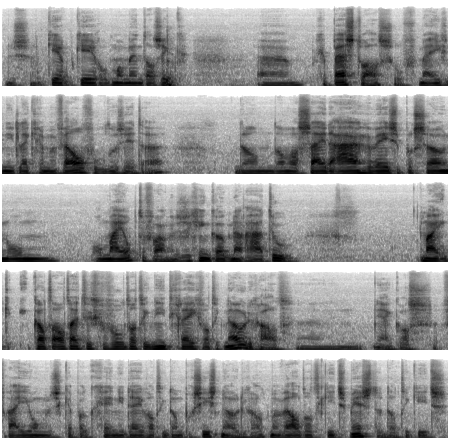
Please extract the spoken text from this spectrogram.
Dus keer op keer op het moment als ik uh, gepest was of me even niet lekker in mijn vel voelde zitten, dan, dan was zij de aangewezen persoon om, om mij op te vangen. Dus dan ging ik ook naar haar toe. Maar ik, ik had altijd het gevoel dat ik niet kreeg wat ik nodig had. Uh, ja, ik was vrij jong, dus ik heb ook geen idee wat ik dan precies nodig had. Maar wel dat ik iets miste, dat ik iets,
